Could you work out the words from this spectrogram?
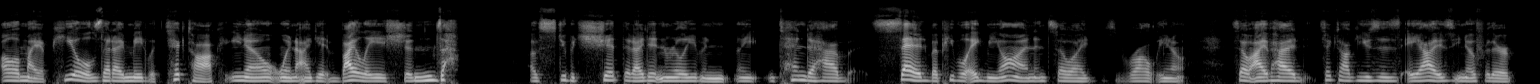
all of my appeals that I made with TikTok, you know, when I get violations of stupid shit that I didn't really even like, intend to have said, but people egg me on, and so I just raw, you know. So I've had TikTok uses AIs, you know, for their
